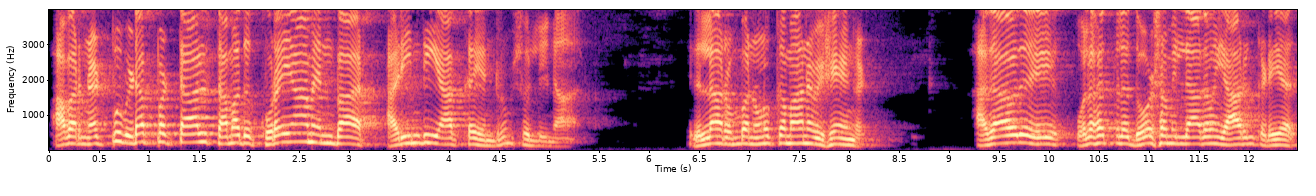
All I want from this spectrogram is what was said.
அவர் நட்பு விடப்பட்டால் தமது குறையாம் என்பார். அறிந்தியாக்க என்றும் சொல்லினார். இதெல்லாம் ரொம்ப நுணுக்கமான விஷயங்கள். அதாவது உலகத்தில் தோஷம் இல்லாதவன் யாரும் கிடையாது.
